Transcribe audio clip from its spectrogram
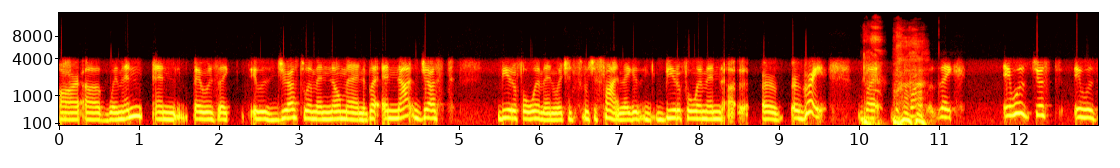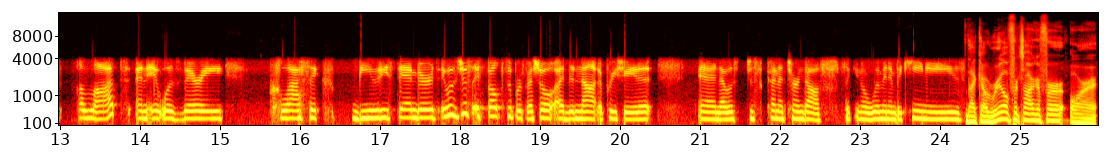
are of women, and there was like it was just women, no men, but and not just beautiful women, which is which is fine. Like beautiful women uh, are are great, but the like it was just it was a lot, and it was very classic beauty standards. It was just it felt superficial. I did not appreciate it, and I was just kind of turned off. Like you know, women in bikinis. like a real photographer or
